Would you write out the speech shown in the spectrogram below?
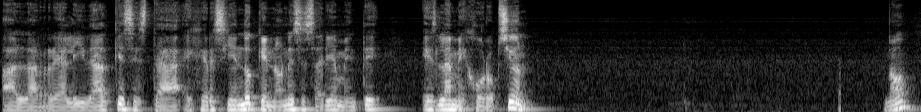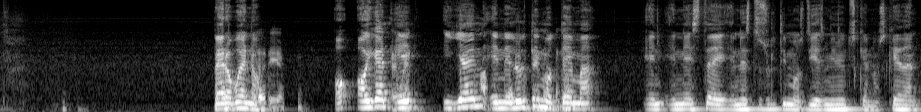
a la realidad que se está ejerciendo, que no necesariamente es la mejor opción. ¿no? Pero bueno, oigan, eh, y ya en, el último tema, en, este, en estos últimos 10 minutos que nos quedan,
